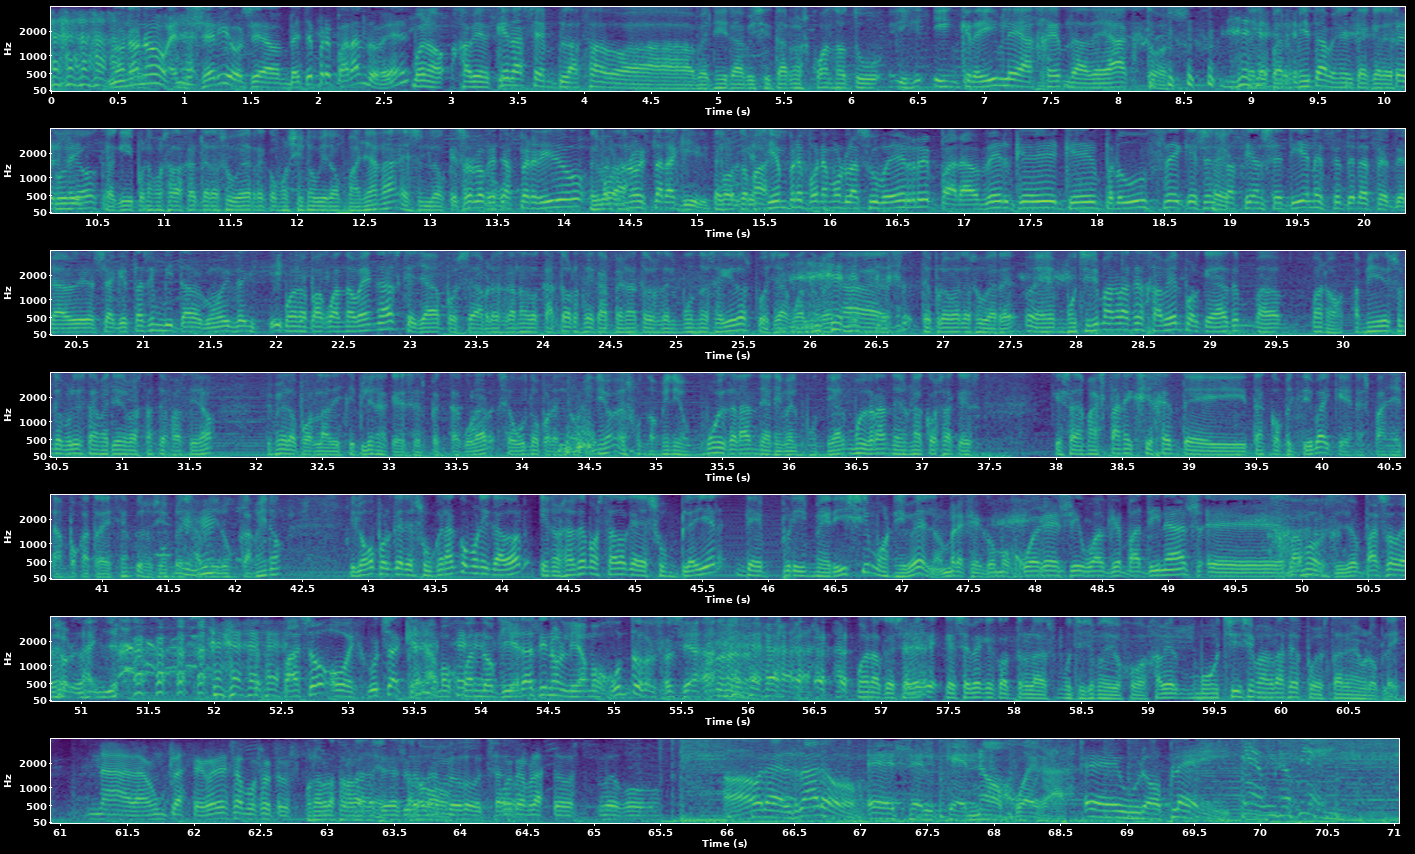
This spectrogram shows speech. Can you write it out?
No, no, no, en serio, o sea, vete preparando, ¿eh? Bueno, Javier, quedas emplazado a venir a visitarnos cuando tu increíble agenda de actos te lo permita, venirte aquí al estudio, que aquí ponemos a la gente de las VR como si no hubiera un mañana. Es lo Eso es lo que te has perdido por no estar aquí, porque siempre ponemos las VR para ver qué, qué produce, qué sensación se tiene, etcétera, etcétera. O sea, que estás invitado, como dice aquí. Bueno, para cuando vengas, que ya pues habrás ganado 14 campeonatos del mundo seguidos, pues ya cuando vengas te pruebas las VR. Eh, muchísimas gracias, Javier, porque has ah, bueno, a mí es un deportista que me tiene bastante fascinado. Primero por la disciplina, que es espectacular. Segundo por el dominio. Es un dominio muy grande a nivel mundial, muy grande en una cosa que es que es además tan exigente y tan competitiva y que en España hay tan poca tradición que eso siempre es abrir un camino. Y luego porque eres un gran comunicador y nos has demostrado que eres un player de primerísimo nivel. Hombre, que como juegues igual que patinas, eh, vamos, yo paso del online ya. paso o escucha, quedamos cuando quieras y nos liamos juntos, o sea. bueno, que se ve que, se ve que controlas muchísimo de videojuegos. Javier, muchísimas gracias por estar en Europlay. Nada, un placer. Gracias a vosotros. Un abrazo grande. Gracias, un abrazo, Un abrazo. luego. Ahora el raro es el que no juega. Europlay. Europlay.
